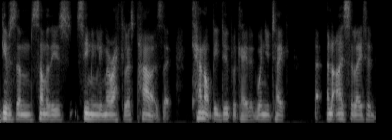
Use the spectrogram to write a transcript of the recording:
gives them some of these seemingly miraculous powers that cannot be duplicated when you take an isolated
